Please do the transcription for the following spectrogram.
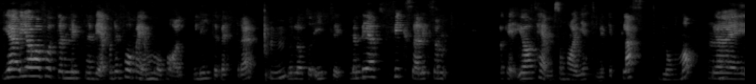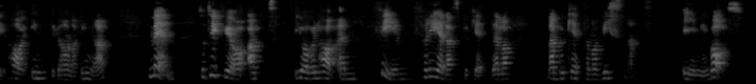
Ja, jag har fått en liten idé för det får mig att må bra lite bättre. Mm. Det låter ytligt. Men det är att fixa liksom... Okej, jag har ett hem som har jättemycket plastblommor. Mm. Jag har inte gröna fingrar. Men så tycker jag att jag vill ha en fin fredagsbukett eller när buketten har vissnat i min vas.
